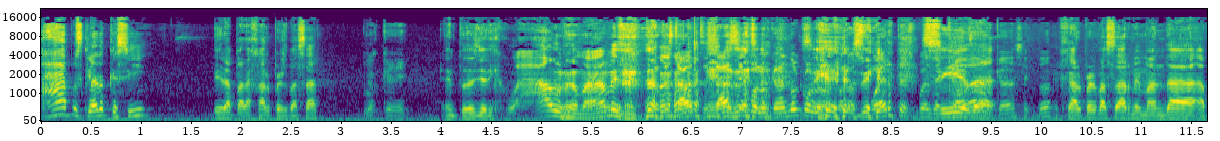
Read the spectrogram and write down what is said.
Ah, pues claro que sí. era para Harper's Bazaar. Ok. Entonces yo dije, wow, no mames. Te estabas, te estabas involucrando con, Sí, los, con los sí. fuertes, pues, de Sí, cada, o sea, de cada sector. Harper's Bazaar me manda a,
